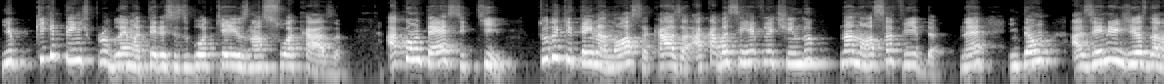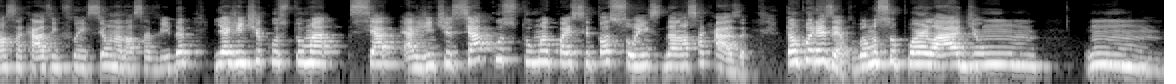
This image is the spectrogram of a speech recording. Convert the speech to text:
E o que, que tem de problema ter esses bloqueios na sua casa? Acontece que tudo que tem na nossa casa acaba se refletindo na nossa vida, né? Então, as energias da nossa casa influenciam na nossa vida e a gente costuma se a, a gente se acostuma com as situações da nossa casa. Então, por exemplo, vamos supor lá de um, um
